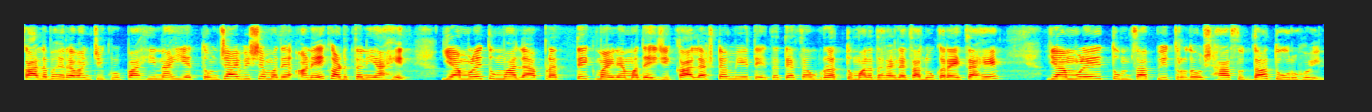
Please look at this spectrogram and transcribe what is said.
कालभैरवांची कृपा ही नाही आहे तुमच्या आयुष्यामध्ये अनेक अडचणी आहेत. यामुळे तुम्हाला प्रत्येक महिन्यामध्ये जी कालाष्टमी येते तर त्याचं व्रत तुम्हाला धरायला चालू करायचं आहे. यामुळे तुमचा पितृदोष हा सुद्धा दूर होईल.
